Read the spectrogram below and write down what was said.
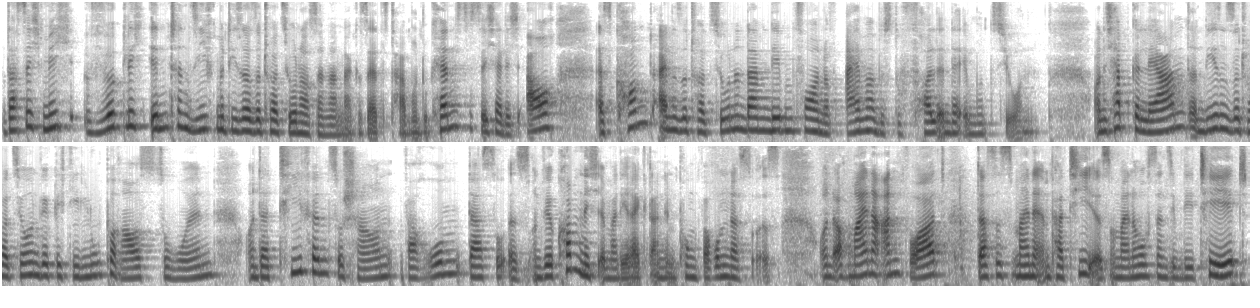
dass ich mich wirklich intensiv mit dieser Situation auseinandergesetzt habe. Und du kennst es sicherlich auch. Es kommt eine Situation in deinem Leben vor und auf einmal bist du voll in der Emotion. Und ich habe gelernt, in diesen Situationen wirklich die Lupe rauszuholen und da tief hinzuschauen, warum das so ist. Und wir kommen nicht immer direkt an den Punkt, warum das so ist. Und auch meine Antwort, dass es meine Empathie ist und meine Hochsensibilität,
